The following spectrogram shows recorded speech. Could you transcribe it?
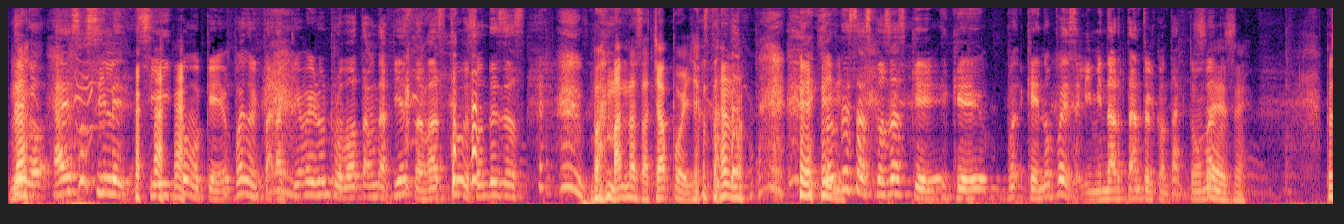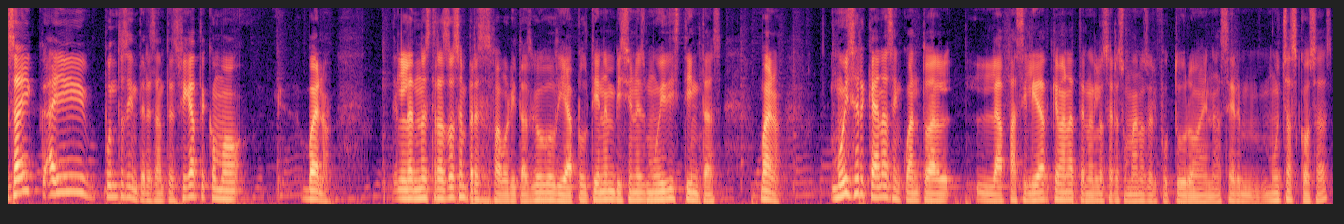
Pero, digo, a eso sí le, sí como que, bueno, ¿y para qué ver un robot a una fiesta? Vas tú, son de esas, Va, Mandas a Chapo y ya está, ¿no? son de esas cosas que, que, que no puedes eliminar tanto el contacto humano. Sí, sí. Pues hay, hay puntos interesantes. Fíjate cómo, bueno, nuestras dos empresas favoritas, Google y Apple, tienen visiones muy distintas. Bueno, muy cercanas en cuanto a la facilidad que van a tener los seres humanos del futuro en hacer muchas cosas,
